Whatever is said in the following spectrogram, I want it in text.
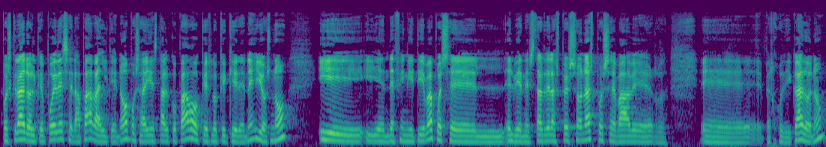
pues claro, el que puede se la paga, el que no, pues ahí está el copago, que es lo que quieren ellos, ¿no? Y, y, en definitiva, pues el, el bienestar de las personas pues se va a ver eh, perjudicado, ¿no?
